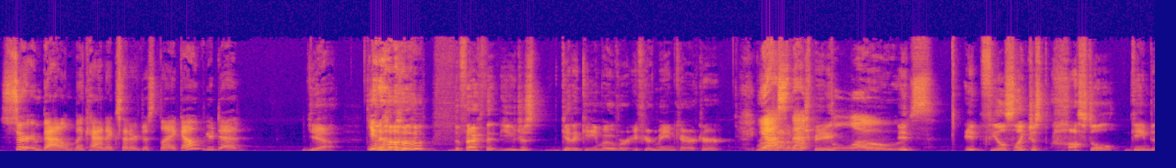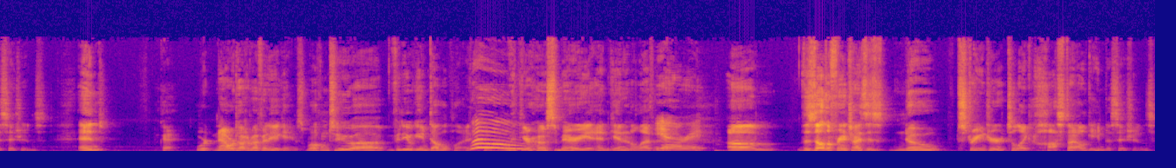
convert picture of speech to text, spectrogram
certain battle mechanics that are just like, "Oh, you're dead." Yeah. You The- know. the, the fact that you just get a game over if your main character runs yes, out of that HP. blows. It's- it feels like just hostile game decisions. And we're now we're talking about video games. Welcome to uh, video game double play Woo! with your hosts Mary and Gannon Eleven. yeah, right. Um, the Zelda franchise is no stranger to like hostile game decisions.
